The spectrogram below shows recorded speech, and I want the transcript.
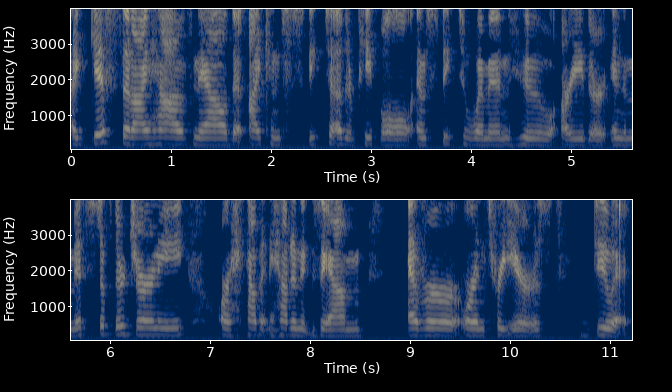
a gift that I have now that I can speak to other people and speak to women who are either in the midst of their journey or haven't had an exam ever or in three years. Do it.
